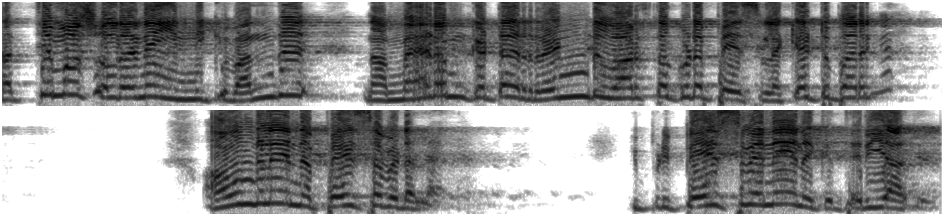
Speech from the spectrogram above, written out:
சத்தியமா சொல்றேனே இன்னைக்கு வந்து நான் மேடம் கிட்ட ரெண்டு வார்த்தை கூட பேசல. கேட்டு பாருங்க. அவங்களே என்ன பேச விடல. இப்படி பேசுவேனே எனக்கு தெரியாது.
